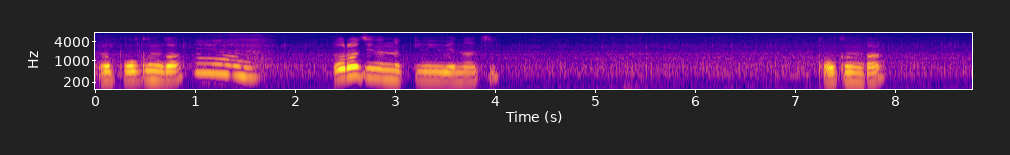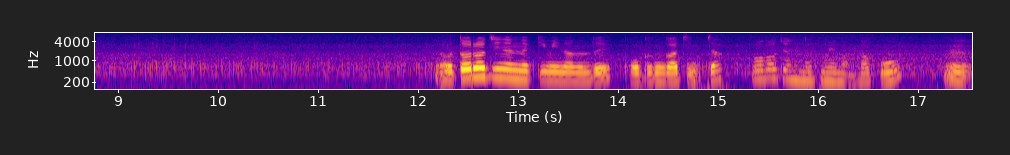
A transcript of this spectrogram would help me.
이거 버그인가? 떨어지는 느낌이 왜 나지? 버그인가? 이거 떨어지는 느낌이 나는데 버그인가 진짜? 떨어지는 느낌이 난다고. 응.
